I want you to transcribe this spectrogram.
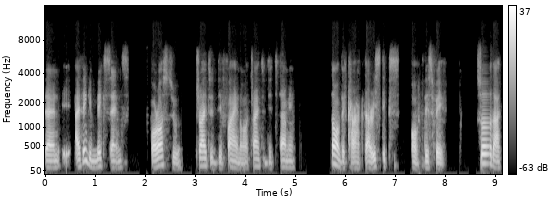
then I think it makes sense for us to try to define or try to determine some of the characteristics of this faith so that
